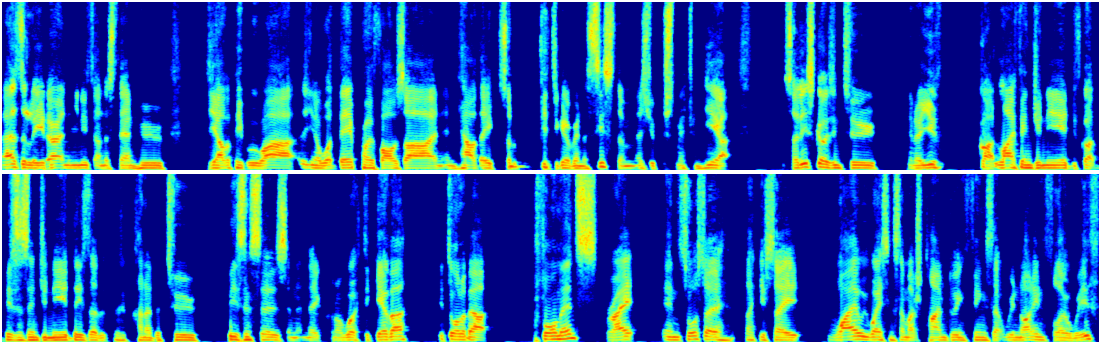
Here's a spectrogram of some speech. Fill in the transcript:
as a leader, and you need to understand who the other people who are, you know, what their profiles are and, and how they sort of fit together in a system, as you just mentioned here. So this goes into, you know, you've got life engineered, you've got business engineered. These are the, kind of the two businesses and they kind of work together. It's all about performance, right? And it's also, like you say, why are we wasting so much time doing things that we're not in flow with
